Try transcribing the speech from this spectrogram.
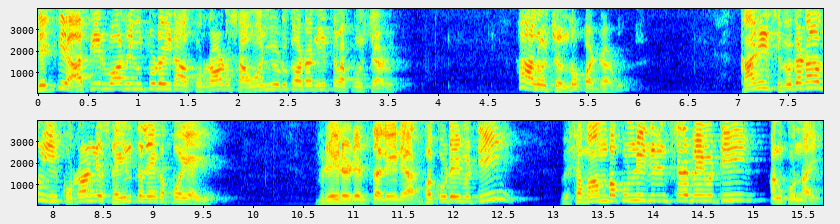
శక్తి ఆశీర్వాదయుతుడైన ఆ కుర్రాడు సామాన్యుడు కాడని తలపోశాడు. ఆలోచనలో పడ్డాడు. కానీ శివగణాలు ఈ కుర్రాన్ని సహించలేకపోయాయి. వ్రేలుడెంత లేని అర్భకుడేమిటి? విషమాంబకుణ్ణి ఎదిరించడమేమిటి? అనుకున్నాయి.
